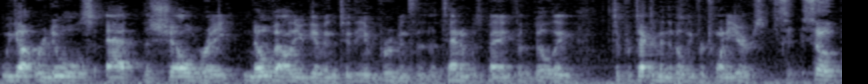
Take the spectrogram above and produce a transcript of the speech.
we got renewals at the shell rate, no value given to the improvements that the tenant was paying for the building to protect them in the building for 20 years. So,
